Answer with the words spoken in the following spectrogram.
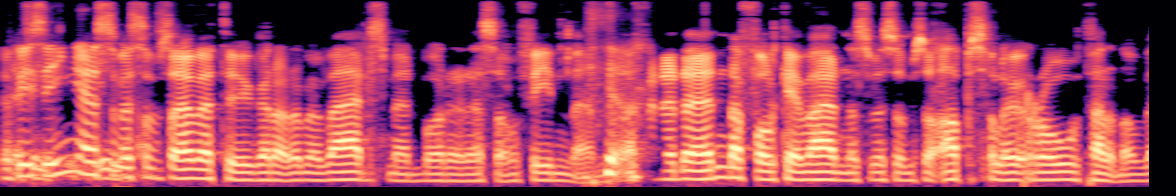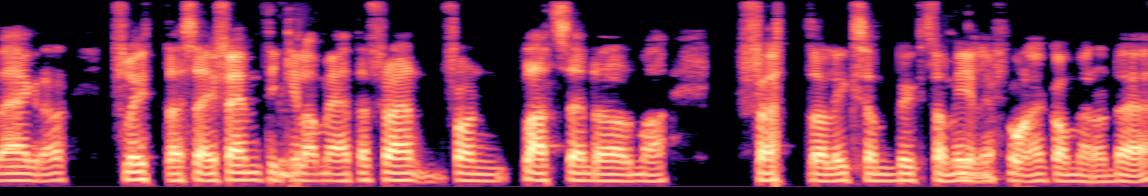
Det finns ingen som är som så övertygad av de är världsmedborgare som Finland. Ja. Det är det enda folk i världen som är som så absolut rotar de vägrar flytta sig 50 kilometer från, från platsen där de har fött och liksom byggt familj för de kommer att dö.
